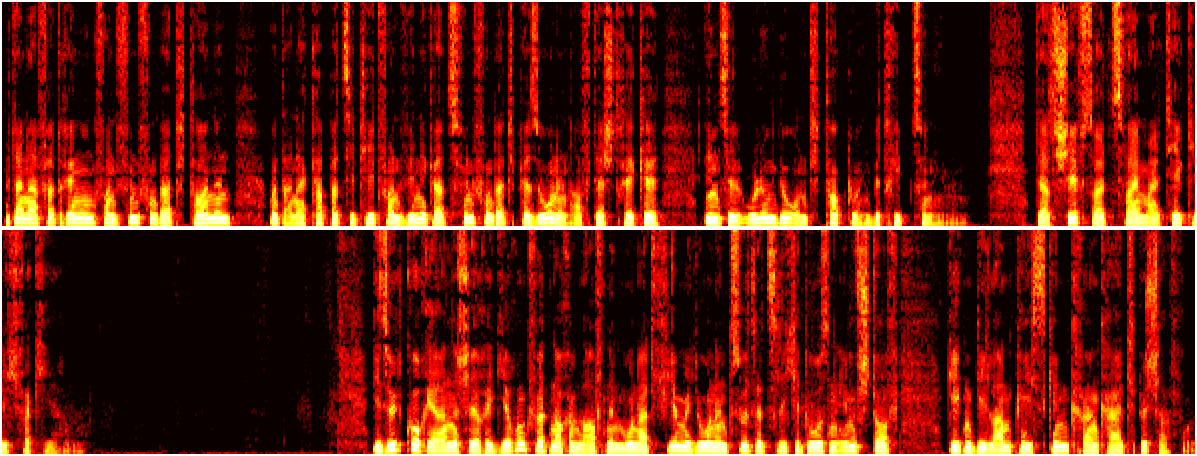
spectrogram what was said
mit einer Verdrängung von 500 Tonnen und einer Kapazität von weniger als 500 Personen auf der Strecke Insel Ulungdo und Tokto in Betrieb zu nehmen. Das Schiff soll zweimal täglich verkehren. Die südkoreanische Regierung wird noch im laufenden Monat vier Millionen zusätzliche Dosen Impfstoff gegen die Lumpy-Skin-Krankheit beschaffen.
